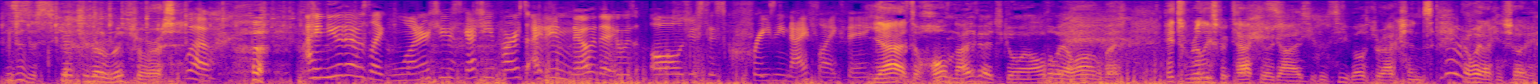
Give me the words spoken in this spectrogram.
This is a sketchy little ridge traverse. Whoa. I knew there was like one or two sketchy parts. I didn't know that it was all just this crazy knife-like thing. Yeah, it's a whole knife edge going all the way along, but it's really spectacular, guys. You can see both directions. Or wait, I can show you.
